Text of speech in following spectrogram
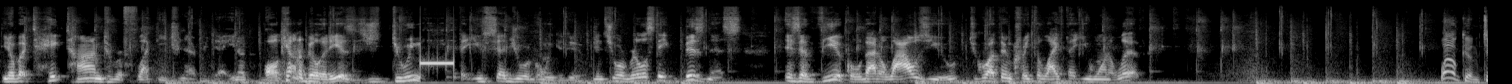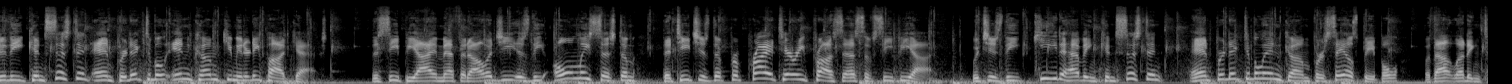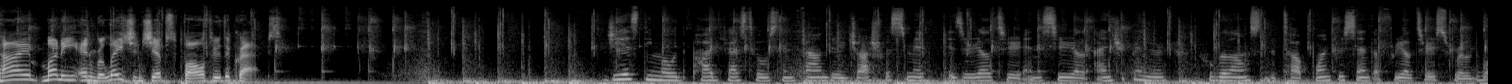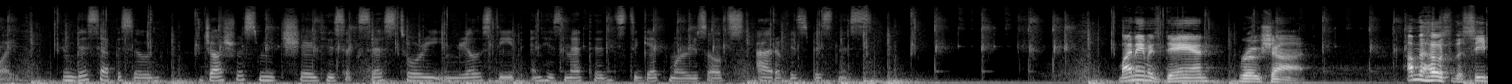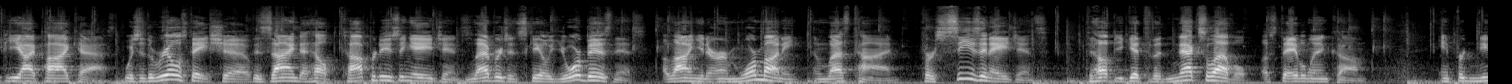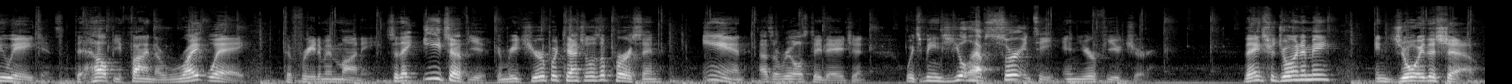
you know, but take time to reflect each and every day. You know, all accountability is, is just doing that you said you were going to do. And your real estate business is a vehicle that allows you to go out there and create the life that you want to live. Welcome to the Consistent and Predictable Income Community Podcast. The CPI methodology is the only system that teaches the proprietary process of CPI, which is the key to having consistent and predictable income for salespeople without letting time, money, and relationships fall through the cracks. GSD Mode podcast host and founder Joshua Smith is a realtor and a serial entrepreneur who belongs to the top 1% of realtors worldwide. In this episode, Joshua Smith shared his success story in real estate and his methods to get more results out of his business. My name is Dan Rochon. I'm the host of the CPI podcast, which is the real estate show designed to help top producing agents leverage and scale your business, allowing you to earn more money in less time. For seasoned agents to help you get to the next level of stable income, and for new agents to help you find the right way to freedom and money so that each of you can reach your potential as a person and as a real estate agent, which means you'll have certainty in your future. Thanks for joining me. Enjoy the show.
